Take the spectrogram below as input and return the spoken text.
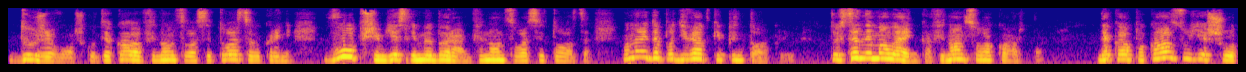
Дуже важко. От яка фінансова ситуація в Україні. В общем, якщо ми беремо фінансова ситуація, вона йде по дев'ятки пентаклів. Тобто це не маленька фінансова карта, яка показує, що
